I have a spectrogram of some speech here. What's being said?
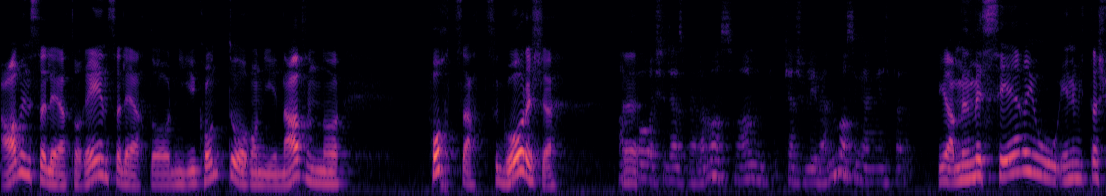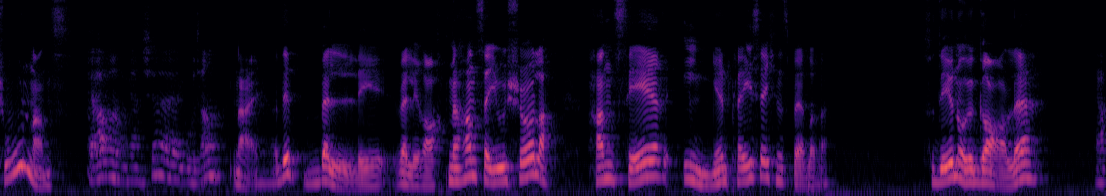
avinstallert og reinstallert, og nye kontoer og nye navn, og fortsatt så går det ikke. Han Eh. får ikke til å spille med oss, men han kan ikke bli venn med oss en gang i spillet. Ja, men vi ser jo invitasjonen hans. Ja, men vi kan ikke godta han. Nei, det er veldig, veldig rart. Men han sier jo selv at han ser ingen Playstation-spillere. Så det er jo noe gale. Ja.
